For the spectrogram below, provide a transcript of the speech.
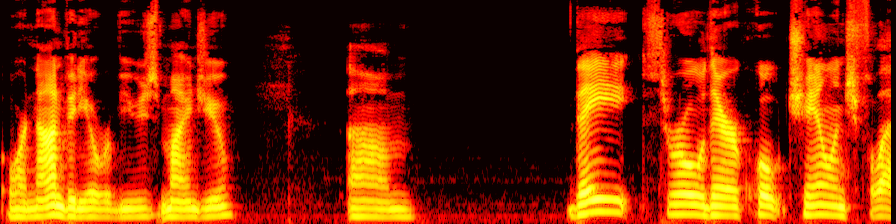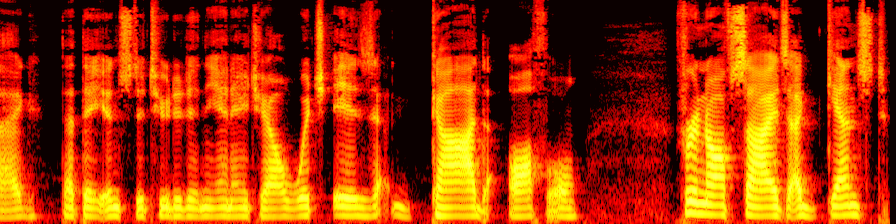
or non video reviews, mind you. Um, they throw their quote challenge flag that they instituted in the NHL, which is god awful for an offsides against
